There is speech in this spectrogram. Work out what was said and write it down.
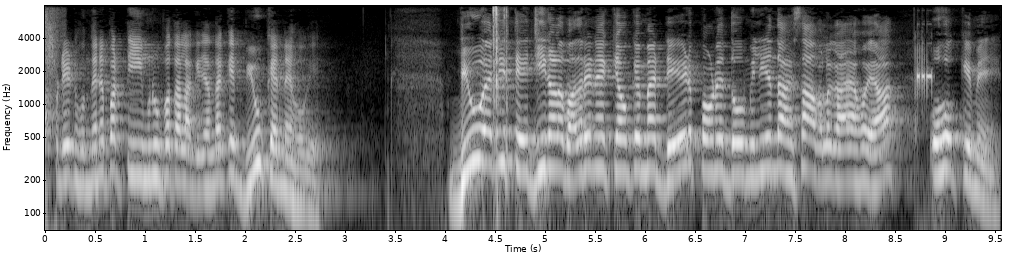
ਅਪਡੇਟ ਹੁੰਦੇ ਨੇ, ਪਰ ਟੀਮ ਨੂੰ ਪਤਾ ਲੱਗ ਜਾਂਦਾ ਕਿ ਵਿਊ ਕਿੰਨੇ ਹੋ ਗਏ। ਵਿਊ ਇੰਨੀ ਤੇਜ਼ੀ ਨਾਲ ਵਧ ਰਹੇ ਨੇ, ਕਿਉਂਕਿ ਮੈਂ 1.5 ਪੌਣੇ 2 ਮਿਲੀਅਨ ਦਾ ਹਿਸਾਬ ਲਗਾਇਆ ਹੋਇਆ। ਉਹ ਕਿਵੇਂ?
